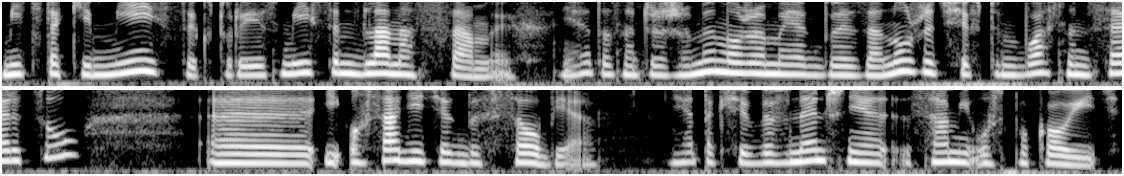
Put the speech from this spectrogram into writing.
mieć takie miejsce, które jest miejscem dla nas samych. Nie? To znaczy, że my możemy jakby zanurzyć się w tym własnym sercu yy, i osadzić jakby w sobie. Nie? Tak się wewnętrznie sami uspokoić.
